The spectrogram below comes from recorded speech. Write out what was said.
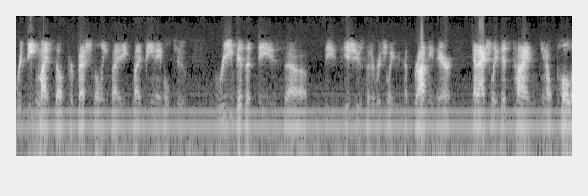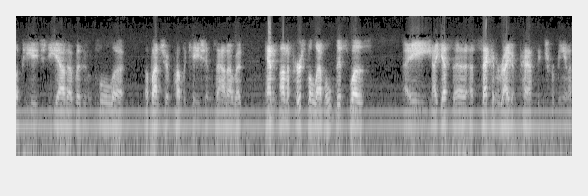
redeem myself professionally by, by being able to revisit these, uh, these issues that originally had brought me there and actually this time, you know, pull a PhD out of it and pull a, a bunch of publications out of it. And on a personal level, this was a, I guess, a, a second rite of passage for me in a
